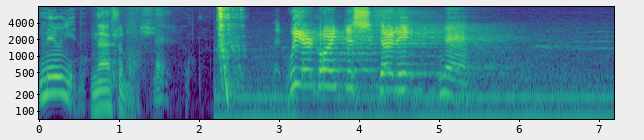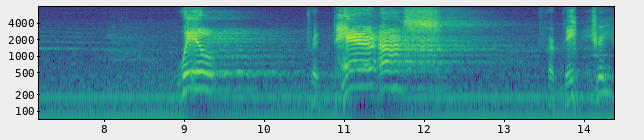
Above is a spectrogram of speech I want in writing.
million. Nationals. that we are going to study now will prepare us for victory.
